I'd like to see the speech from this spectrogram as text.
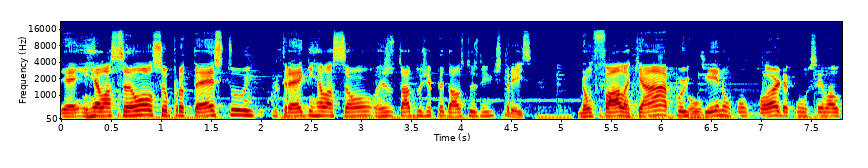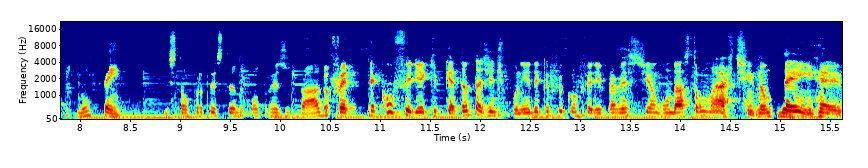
É, em relação ao seu protesto entregue em relação ao resultado do GP da 2023. Não fala que, ah, porque não concorda com sei lá o que. Não tem. Estão protestando contra o resultado. Eu fui até conferir aqui, porque é tanta gente punida que eu fui conferir para ver se tinha algum da Aston Martin. Não tem. É...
